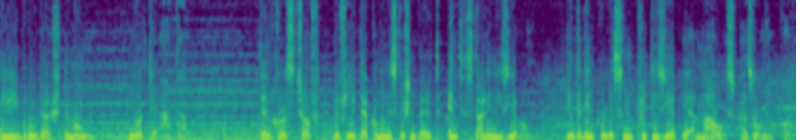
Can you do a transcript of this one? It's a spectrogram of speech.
Die Bruderstimmung nur Theater. Denn Khrushchev befiehlt der kommunistischen Welt Entstalinisierung. Hinter den Kulissen kritisiert er Maos Personenkult.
